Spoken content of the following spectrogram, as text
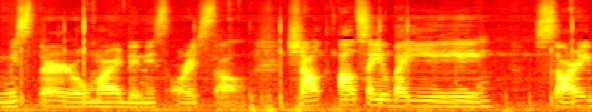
Mr. Romar Dennis Orsal. Shout out sa iyo, bayi. Sorry,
